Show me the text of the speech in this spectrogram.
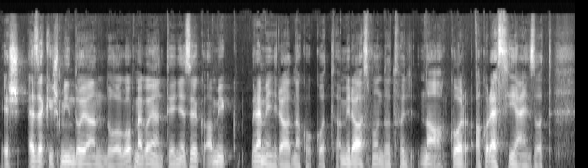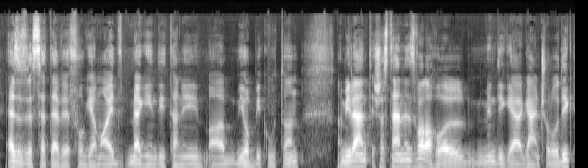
és ezek is mind olyan dolgok, meg olyan tényezők, amik reményre adnak okot, amire azt mondod, hogy na, akkor, akkor ez hiányzott. Ez az összetevő fogja majd megindítani a jobbik úton a Milánt, és aztán ez valahol mindig elgáncsolódik,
